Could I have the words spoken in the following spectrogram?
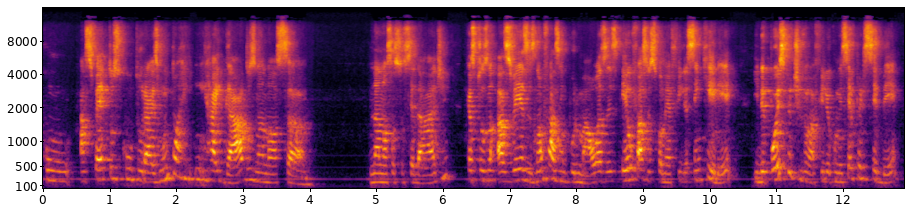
com aspectos culturais muito enraigados na nossa, na nossa sociedade, que as pessoas às vezes não fazem por mal, às vezes eu faço isso com a minha filha sem querer, e depois que eu tive uma filha eu comecei a perceber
